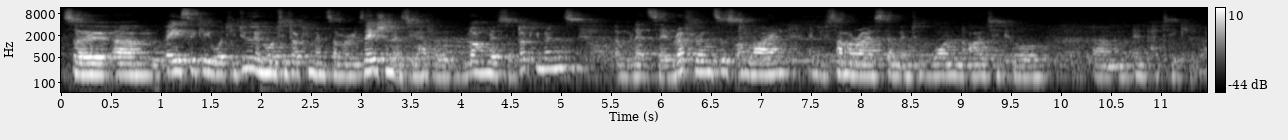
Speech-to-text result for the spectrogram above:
So um, basically what you do in multi-document summarization is you have a long list of documents, um, let's say references online, and you summarize them into one article um, in particular.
